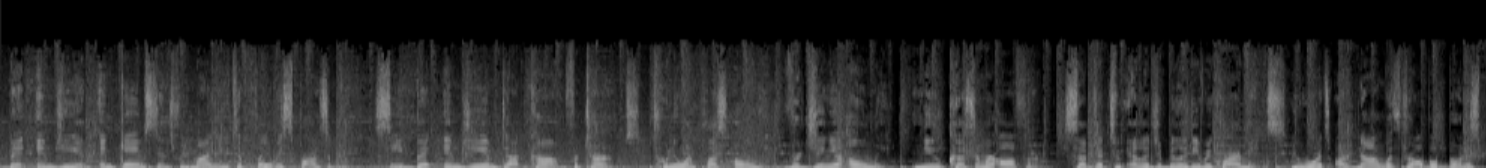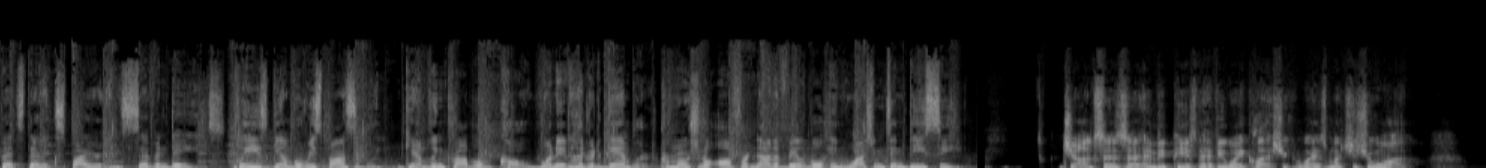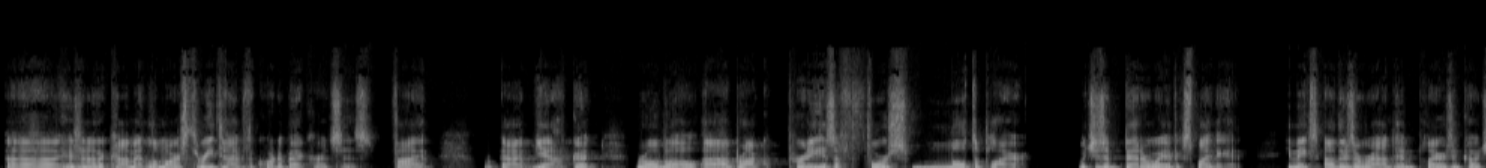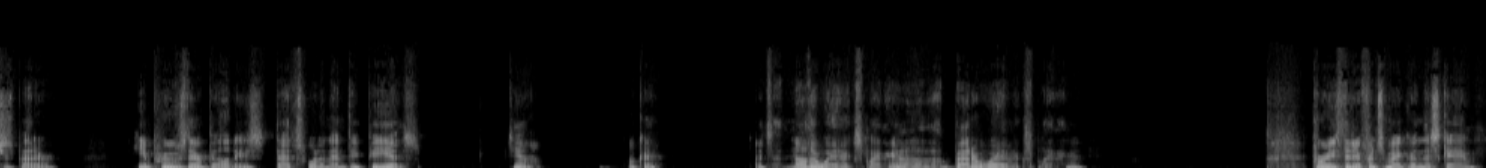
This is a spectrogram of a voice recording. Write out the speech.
BetMGM and GameSense remind you to play responsibly. See BetMGM.com for terms. 21 plus only, Virginia only. New customer offer, subject to eligibility requirements. Rewards are non withdrawable bonus bets that expire in seven days. Please gamble responsibly. Gambling problem? Call 1 800 Gambler. Promotional offer not available in Washington, D.C. John says uh, MVP is the heavyweight class. You can weigh as much as you want. Uh, here's another comment. Lamar's three times the quarterback. Hurts is fine. Uh, yeah, good. Robo, uh, Brock Purdy is a force multiplier, which is a better way of explaining it. He makes others around him, players and coaches, better. He improves their abilities. That's what an MVP is. Yeah. Okay. That's another way of explaining it, a better way of explaining it. Purdy's the difference maker in this game.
